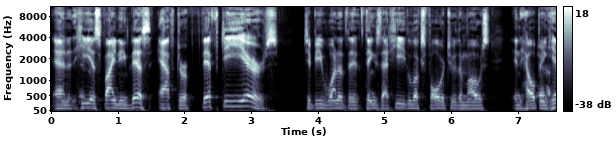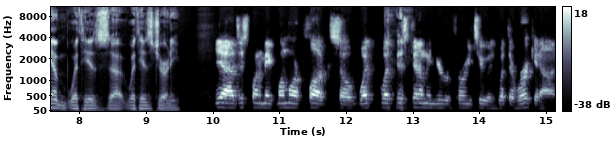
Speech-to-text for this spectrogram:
And he is finding this after 50 years to be one of the things that he looks forward to the most in helping yeah. him with his uh, with his journey. Yeah, I just want to make one more plug. So what what this gentleman you're referring to is what they're working on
